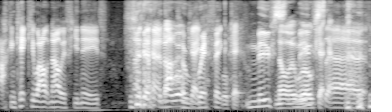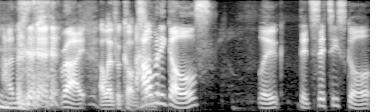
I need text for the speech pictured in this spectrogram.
I can kick you out now if you need. After that No, we're okay. horrific okay. moose. No, we're moose, okay. uh, and- right. I went for consent. How many goals, Luke, did City score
